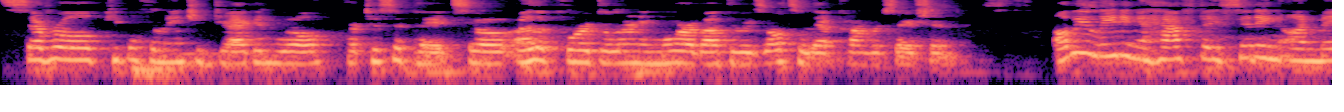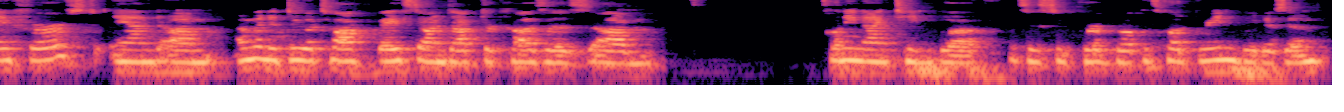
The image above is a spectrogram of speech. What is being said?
several people from Ancient Dragon will participate, so I look forward to learning more about the results of that conversation. I'll be leading a half day sitting on May 1st, and um, I'm going to do a talk based on Dr. Kaza's um, 2019 book. It's a superb book. It's called Green Buddhism.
